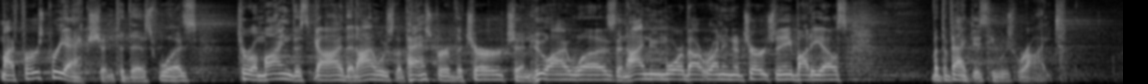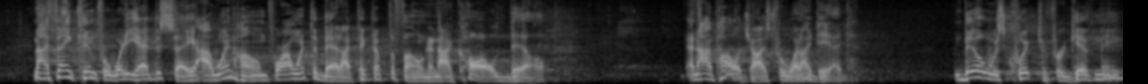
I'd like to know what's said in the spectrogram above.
my first reaction to this was to remind this guy that I was the pastor of the church and who I was, and I knew more about running a church than anybody else. But the fact is, he was right. And I thanked him for what he had to say. I went home. Before I went to bed, I picked up the phone and I called Bill. And I apologized for what I did. Bill was quick to forgive me,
